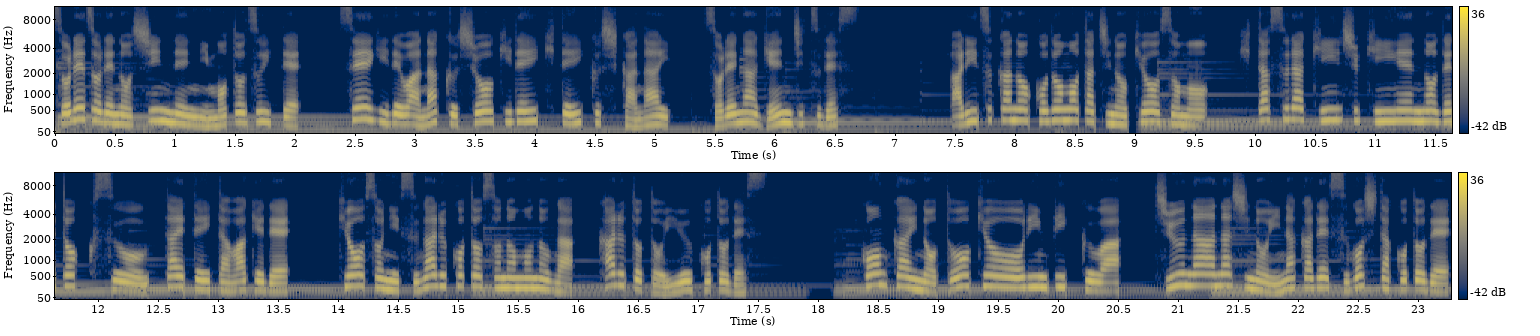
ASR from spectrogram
それぞれの信念に基づいて、正義ではなく正気で生きていくしかない、それが現実です。有塚の子供たちの教祖も、ひたすら禁酒禁煙のデトックスを訴えていたわけで、教祖にすがることそのものがカルトということです。今回の東京オリンピックは、チューナーなしの田舎で過ごしたことで、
